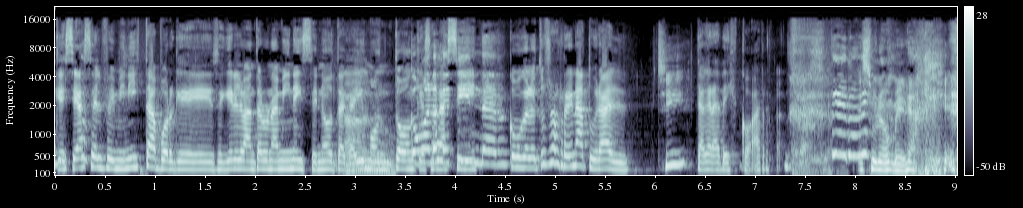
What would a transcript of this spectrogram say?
que se hace el feminista porque se quiere levantar una mina y se nota que Ah, hay un no. montón que Como son los de así. Tinder. Como que lo tuyo es re natural. Sí. Te agradezco, Ar. Gracias. Es un homenaje.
